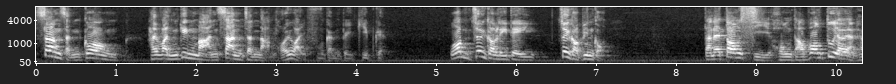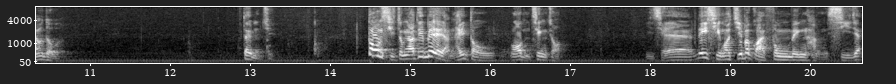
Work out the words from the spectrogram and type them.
生辰綱係運經萬山鎮南海圍附近被劫嘅，我唔追究你哋，追究邊個？但係當時紅頭幫都有人喺度。對唔住，當時仲有啲咩人喺度，我唔清楚。而且呢次我只不過係奉命行事啫。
